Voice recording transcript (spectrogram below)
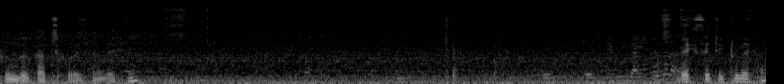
সুন্দর কাজ করে এখানে দেখেন। ব্যাক সাইড একটু দেখেন।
